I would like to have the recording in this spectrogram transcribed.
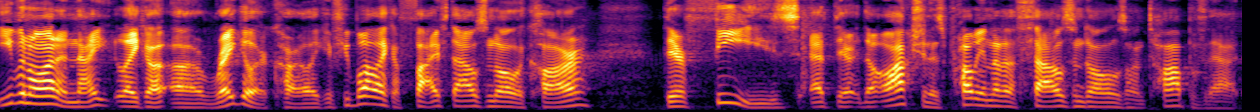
Even on a night, like a, a regular car, like if you bought like a $5,000 car, their fees at their the auction is probably another thousand dollars on top of that.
